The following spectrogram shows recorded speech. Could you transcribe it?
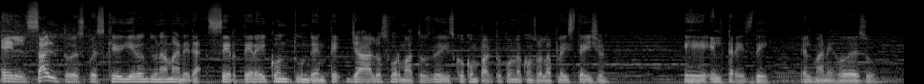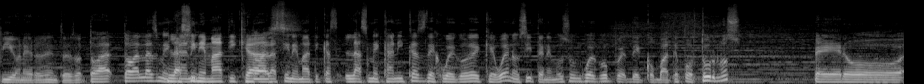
El salto después que dieron de una manera certera y contundente ya a los formatos de disco compacto con la consola PlayStation, eh, el 3D, el manejo de eso, pioneros en todo eso. Toda- todas las Las mecánicas cinemáticas. todas las cinemáticas, las mecánicas de juego de que, bueno, sí, tenemos un juego pues, de combate por turnos, pero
